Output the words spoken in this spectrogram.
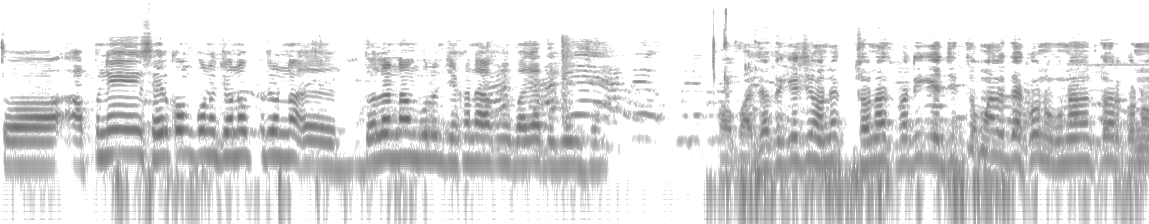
তো আপনি সেরকম কোনো জনপ্রিয় না- দলের নাম বলুন যেখানে আপনি বাজাতে গিয়েছেন। বাজাতে গেছি অনেক ছৌ নাচ পার্টি গেছি তো মানে দেখুন ওনার তো আর কোনো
